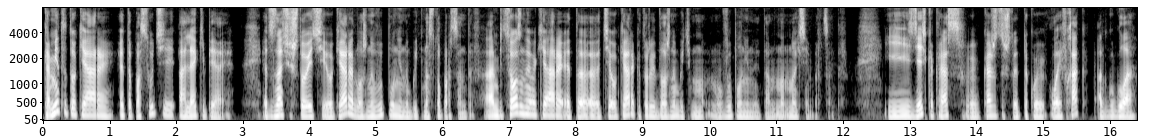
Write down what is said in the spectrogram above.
Committed OKR — это, по сути, а-ля KPI. Это значит, что эти OKR должны выполнены быть на 100%. А амбициозные OKR — это те OKR, которые должны быть м, выполнены там на 0,7%. И здесь как раз э, кажется, что это такой лайфхак от Гугла,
